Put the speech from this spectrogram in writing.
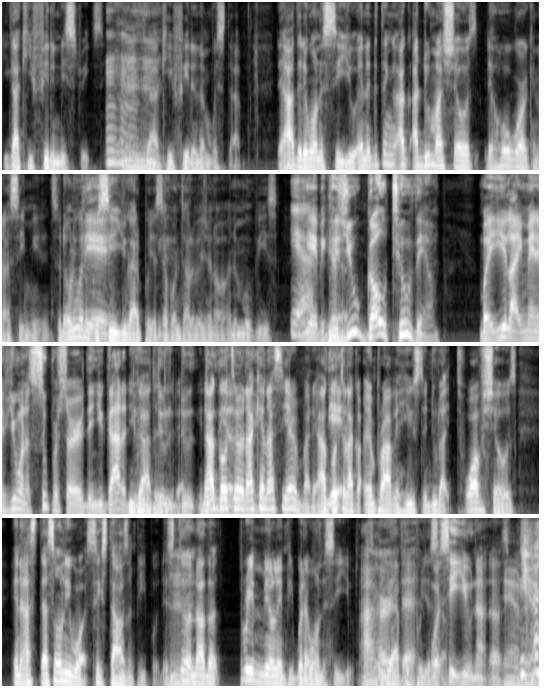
you gotta keep feeding these streets you, know? Mm-hmm. you gotta keep feeding them with stuff they're out there they want to see you and the thing I, I do my shows the whole world cannot see me so the only way they can see you you gotta put yourself on television or in the movies yeah, Yeah, because you go to them. But you like, man, if you want to super serve, then you gotta do you got to do, that you know i go to and i cannot see everybody i go Yeah. to like an improv in houston do like 12 shows and that's, that's only what 6000 people there's still another 3 million people that want to see you Mm-hmm. I So heard you have that. to put well, see you, not us. Damn, but- yeah.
